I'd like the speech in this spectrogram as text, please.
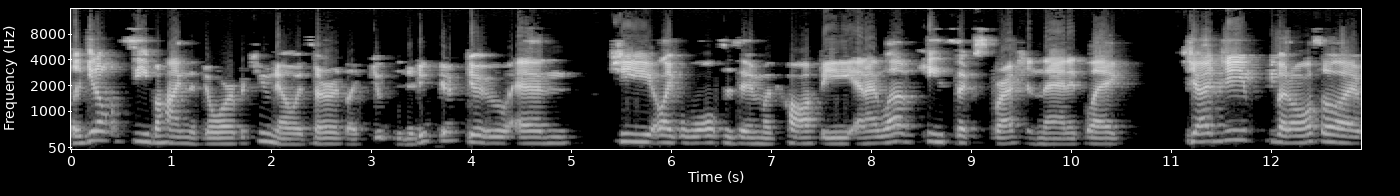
Like you don't see behind the door, but you know it's her. It's like do do do do do, and she like waltzes in with coffee, and I love Keith's expression. Then it's like judgy, but also like,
